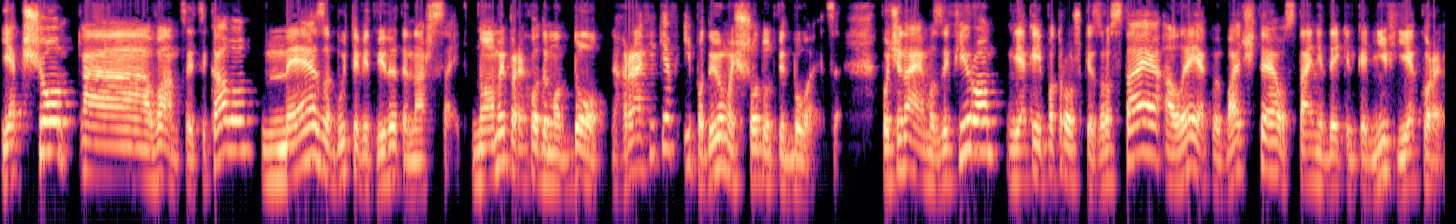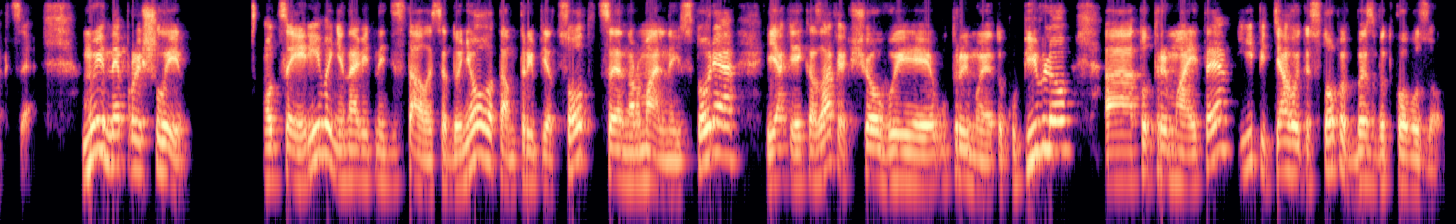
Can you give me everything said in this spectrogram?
Якщо а, вам це цікаво, не забудьте відвідати наш сайт. Ну а ми переходимо до графіків і подивимося, що тут відбувається. Починаємо з ефіру, який потрошки зростає, але як ви бачите, останні декілька днів є корекція. Ми не пройшли. Оцей рівень і навіть не дісталися до нього. Там 3500 – це нормальна історія. Як я й казав, якщо ви утримуєте купівлю, то тримайте і підтягуйте стопи в беззбиткову зону.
